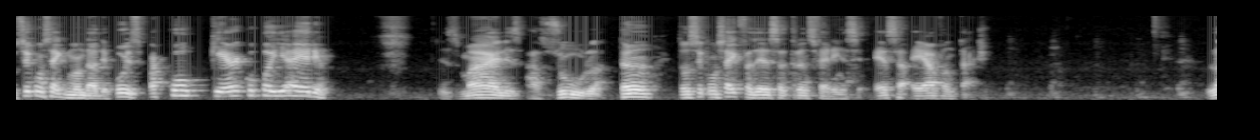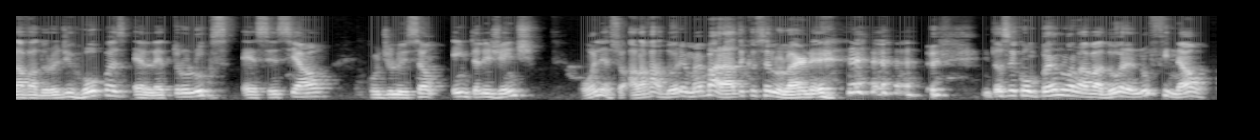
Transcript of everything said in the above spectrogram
você consegue mandar depois para qualquer companhia aérea. Smiles, Azul, Latam. Então você consegue fazer essa transferência. Essa é a vantagem lavadora de roupas Electrolux essencial com diluição inteligente. Olha só, a lavadora é mais barata que o celular, né? então você comprando uma lavadora, no final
